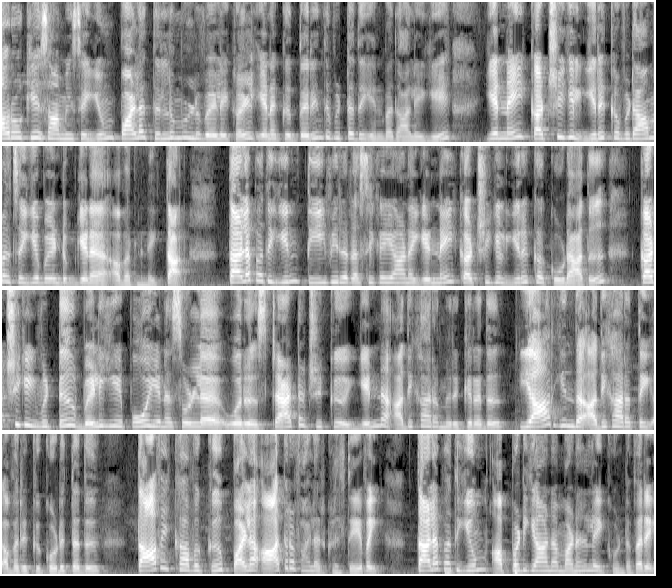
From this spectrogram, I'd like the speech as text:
ஆரோக்கியசாமி செய்யும் பல தில்லுமுள்ளு வேலைகள் எனக்கு தெரிந்துவிட்டது என்பதாலேயே என்னை கட்சியில் இருக்க விடாமல் செய்ய வேண்டும் என அவர் நினைத்தார். தளபதியின் தீவிர ரசிகையான என்னை கட்சியில் இருக்கக்கூடாது கட்சியை விட்டு வெளியே போ என சொல்ல ஒரு ஸ்ட்ராட்டஜிக்கு என்ன அதிகாரம் இருக்கிறது? யார் இந்த அதிகாரத்தை அவருக்கு கொடுத்தது? தாவிக்காவுக்கு பல ஆதரவாளர்கள் தேவை. தளபதியும் அப்படியான மனநிலை கொண்டவரே.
